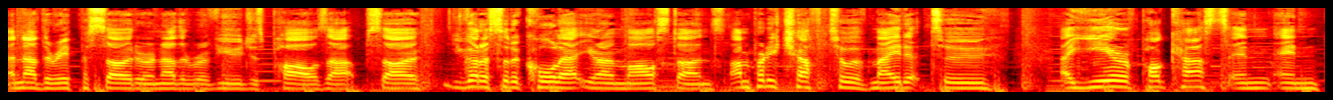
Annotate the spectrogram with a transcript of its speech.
another episode or another review just piles up. So you got to sort of call out your own milestones. I'm pretty chuffed to have made it to a year of podcasts, and and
